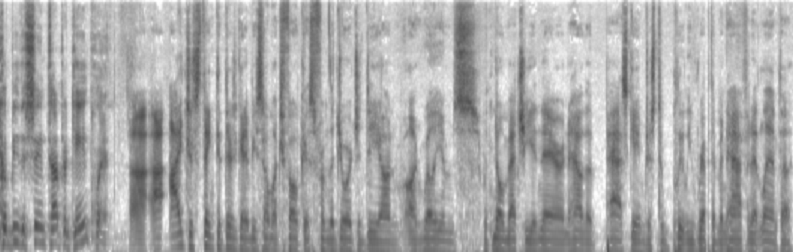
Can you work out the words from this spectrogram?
Could be the same type of game plan. Uh, I, I just think that there's going to be so much focus from the Georgia D on, on Williams with no Metchie in there and how the pass game just completely ripped them in half in Atlanta.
